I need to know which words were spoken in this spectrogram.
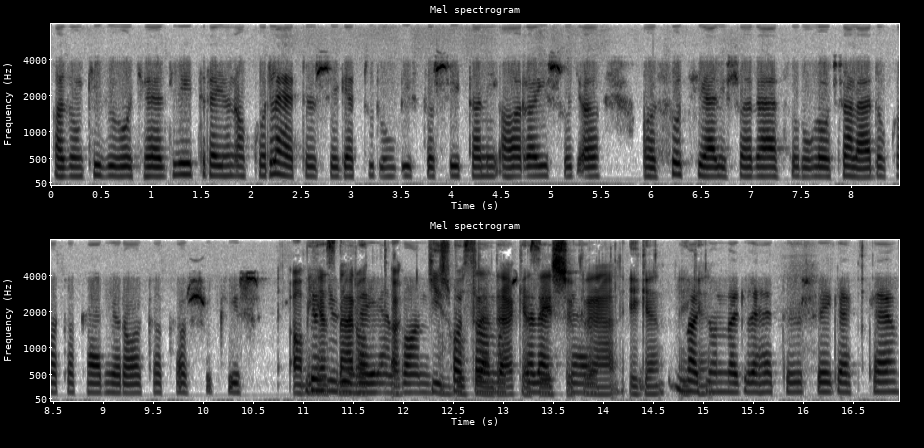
azon kívül, hogyha ez létrejön, akkor lehetőséget tudunk biztosítani arra is, hogy a, a szociálisan rászoruló családokat akár nyaraltathassuk is amihez már ott a van, busz rendelkezésükre áll. Igen, Nagyon igen. nagy lehetőségekkel.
